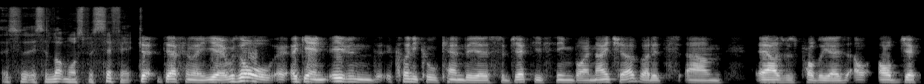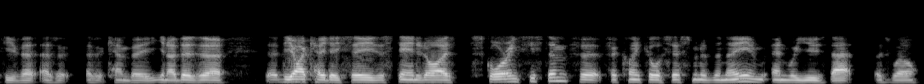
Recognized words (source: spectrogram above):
It's, it's a lot more specific. De- definitely, yeah. It was all again, even clinical can be a subjective thing by nature, but it's um, ours was probably as objective as it as it can be. You know, there's a the IKDC is a standardized scoring system for, for clinical assessment of the knee, and, and we use that as well.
